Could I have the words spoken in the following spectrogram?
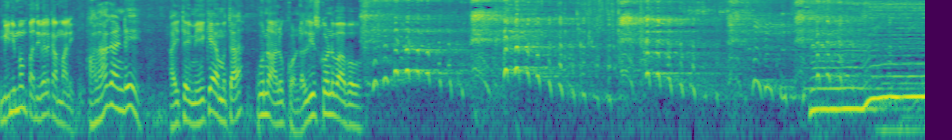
మినిమం పదివేలకు అమ్మాలి. అలాగా అండి. అయితే మీకే అమ్ముతా. ఓ నాలుగు కొండలు తీసుకోండి బాబు.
